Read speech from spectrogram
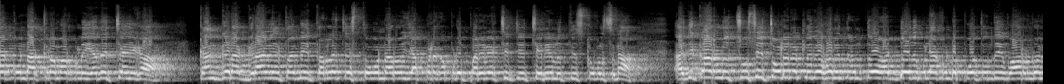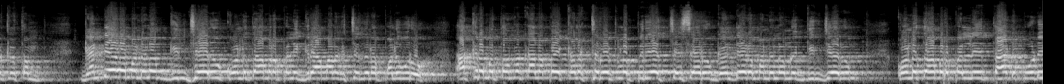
లేకుండా అక్రమార్కులు యథేచ్ఛగా కంకర గ్రావిల్ తవ్వి తరలిచేస్తూ ఉన్నారు. ఎప్పటికప్పుడు పర్యవేక్షించి చర్యలు తీసుకోవలసిన అధికారులు చూసి చూడనట్లు వ్యవహరించడంతో అడ్డోదుపు లేకుండా పోతుంది. వారం రోజుల క్రితం గండ్యాడ మండలం గింజేరు కొండతామరపల్లి గ్రామాలకు చెందిన పలువురు అక్రమ తవ్వకాలపై కలెక్టరేట్లో ఫిర్యాదు చేశారు. గండ్యాడ మండలంలో గింజేరు కొండతామరపల్లి తాటిపూడి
